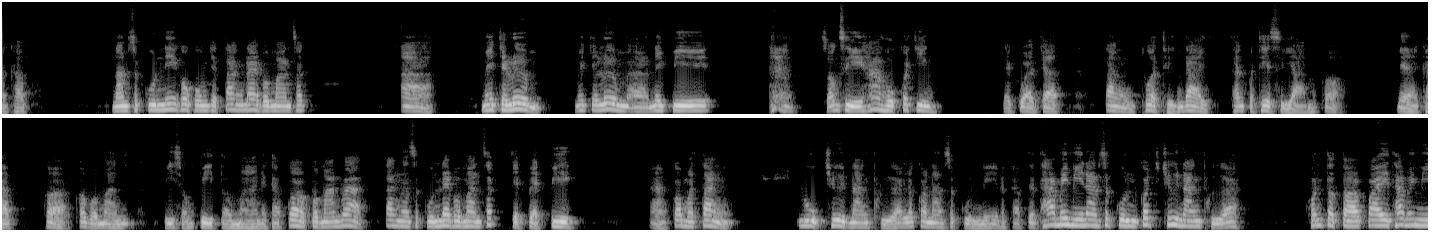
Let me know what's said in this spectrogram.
นะครับนามสกุลนี้ก็คงจะตั้งได้ประมาณสักอ่าแม้จะเริ่มแม้จะเริ่มอ่าในปีสองสี่ห้าหกก็จริง แต่กว่าจะตั้งทั่วถึงได้ทั้งประเทศสยามก็เนี่ยครับก็ก็ประมาณปีสองปีต่อมานะครับ ก็ประมาณว่าตั้งนามสกุลได้ประมาณสักเจ็ดแปดปีอ่าก็มาตั้ง ลูกชื่อนางเผือแล้วก็นามสกุลนี้นะครับ แต่ถ้าไม่มีนามสกุลก็ชื่อนางเผือ คนต่อๆไปถ้าไม่มี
